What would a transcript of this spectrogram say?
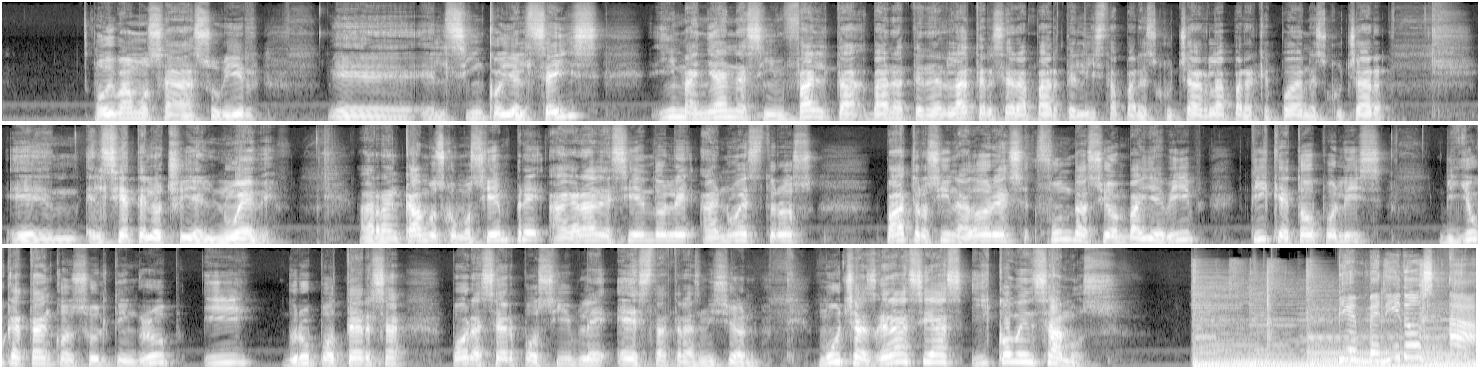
Hoy vamos a subir eh, el 5 y el 6 y mañana sin falta van a tener la tercera parte lista para escucharla, para que puedan escuchar em, el 7, el 8 y el 9. Arrancamos como siempre agradeciéndole a nuestros patrocinadores Fundación Valleviv, Ticketopolis, Yucatán Consulting Group y Grupo Terza por hacer posible esta transmisión. Muchas gracias y comenzamos. Bienvenidos a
